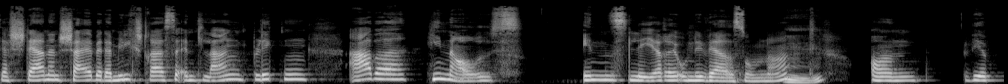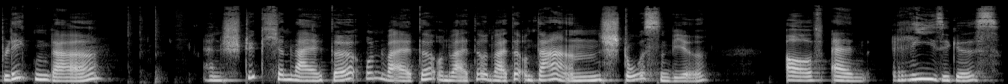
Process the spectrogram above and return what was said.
der Sternenscheibe der Milchstraße entlang blicken, aber hinaus ins leere Universum, ne? Und wir blicken da ein Stückchen weiter und weiter und weiter und weiter und dann stoßen wir auf ein riesiges,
